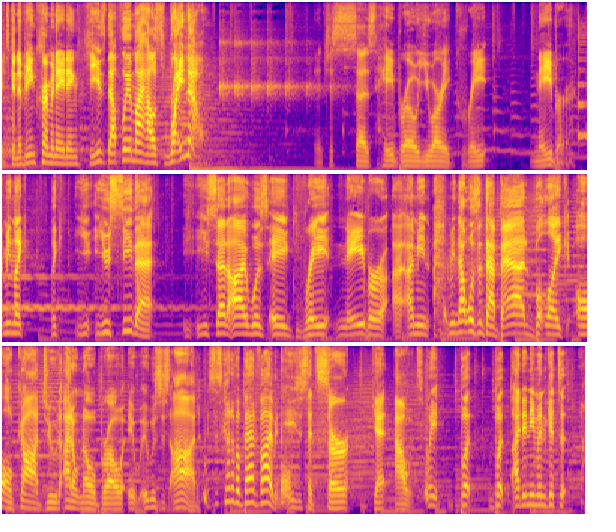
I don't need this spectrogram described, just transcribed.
It's gonna be incriminating. He's definitely in my house right now. It just says, hey, bro, you are a great neighbor. I mean, like, like you, you see that he said I was a great neighbor. I, I, mean, I mean, that wasn't that bad, but like, oh God, dude, I don't know, bro. It, it was just odd. This is kind of a bad vibe. And He just said, sir, get out. Wait, but, but I didn't even get to... Oh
